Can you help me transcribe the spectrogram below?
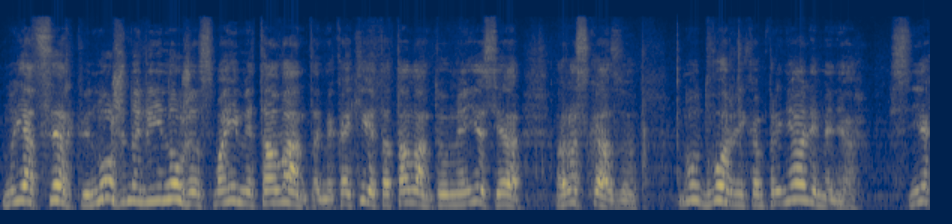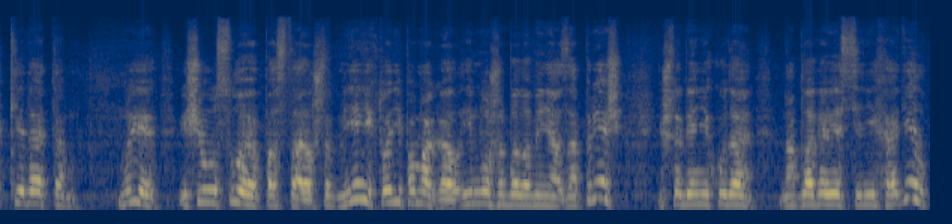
Ну, я церкви нужен или не нужен с моими талантами? Какие это таланты у меня есть, я рассказываю. Ну, дворником приняли меня, снег кидать там. Мы еще условия поставил, чтобы мне никто не помогал. Им нужно было меня запрячь, и чтобы я никуда на благовестие не ходил.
